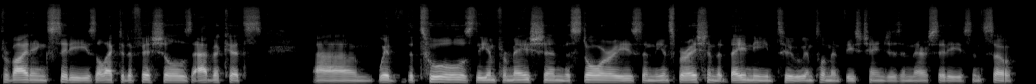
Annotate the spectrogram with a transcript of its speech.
providing cities, elected officials, advocates um, with the tools, the information, the stories, and the inspiration that they need to implement these changes in their cities. And so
